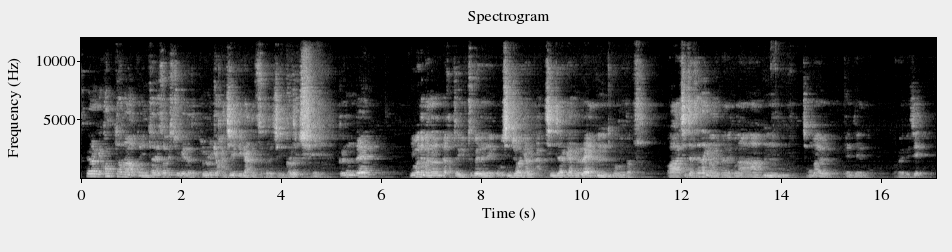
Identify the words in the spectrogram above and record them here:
특별하게 컴퓨터나 어떤 인터넷 서비스 쪽에 대해서 별로 이렇게 관심이 되게 안 있었거든, 지금까지. 그렇지. 그랬는데, 이번에 만났는데 갑자기 유튜브에 대한 얘기 너무 진지하게, 하기, 진지하게 하길래, 음. 보면서, 와, 진짜 세상이 많이 변했구나. 음. 정말 이제 뭐라 해야 되지?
